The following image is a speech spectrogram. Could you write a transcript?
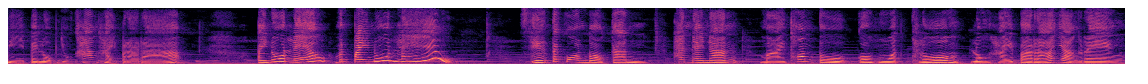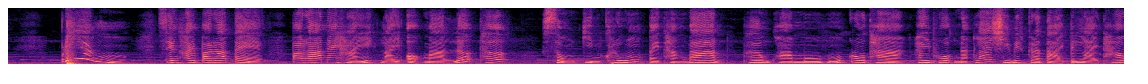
หนีไปหลบอยู่ข้างไหปลาร้า ไปโน่นแล้วมันไปโน่นแล้ว เสียงตะโกนบอกกัน ทันใดนั้น ไม้ท่อนโตก็หวดโครม ลงไหปลาร้าอย่างแรง เปรี้ยง เสียงไหปลาร้าแตกปลาร้าในไหไหลออกมาเลอะเทอะ ส่งกลิ่นคลุ้งไปทางบ้าน เพิ่มความโมโหโกรธาให้พวกนักล่าชีวิตกระต่ายเป็นหลายเท่า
